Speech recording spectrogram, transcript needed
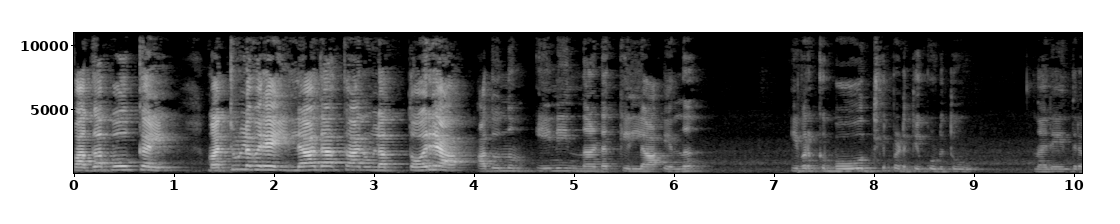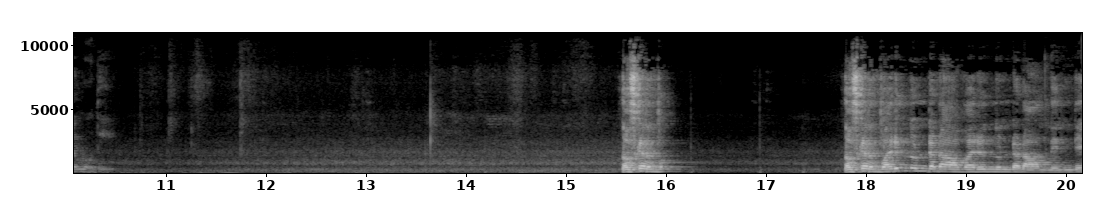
പകപോക്കൽ മറ്റുള്ളവരെ ഇല്ലാതാക്കാനുള്ള ത്വര അതൊന്നും ഇനി നടക്കില്ല എന്ന് ഇവർക്ക് ബോധ്യപ്പെടുത്തി കൊടുത്തു നരേന്ദ്രമോദി. നമസ്കാരം. നമസ്കാരം. വരുന്നുണ്ടടാ വരുന്നുണ്ടടാ നിന്റെ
